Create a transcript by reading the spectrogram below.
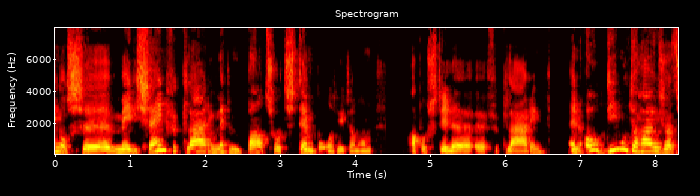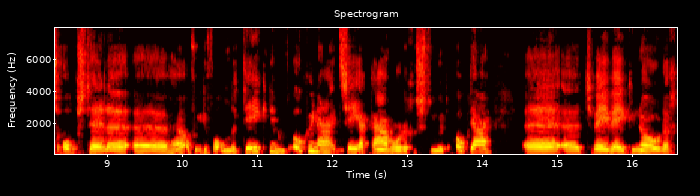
Engelse medicijnverklaring met een bepaald soort stempel. Dat heet dan een apostille-verklaring. En ook die moet de huisarts opstellen, of in ieder geval ondertekenen. Moet ook weer naar het CAK worden gestuurd. Ook daar twee weken nodig.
